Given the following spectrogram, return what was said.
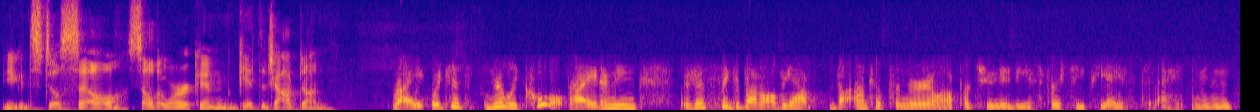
you can still sell sell the work and get the job done. Right, which is really cool, right? I mean, just think about all the op- the entrepreneurial opportunities for CPAs today. I mean, it's,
